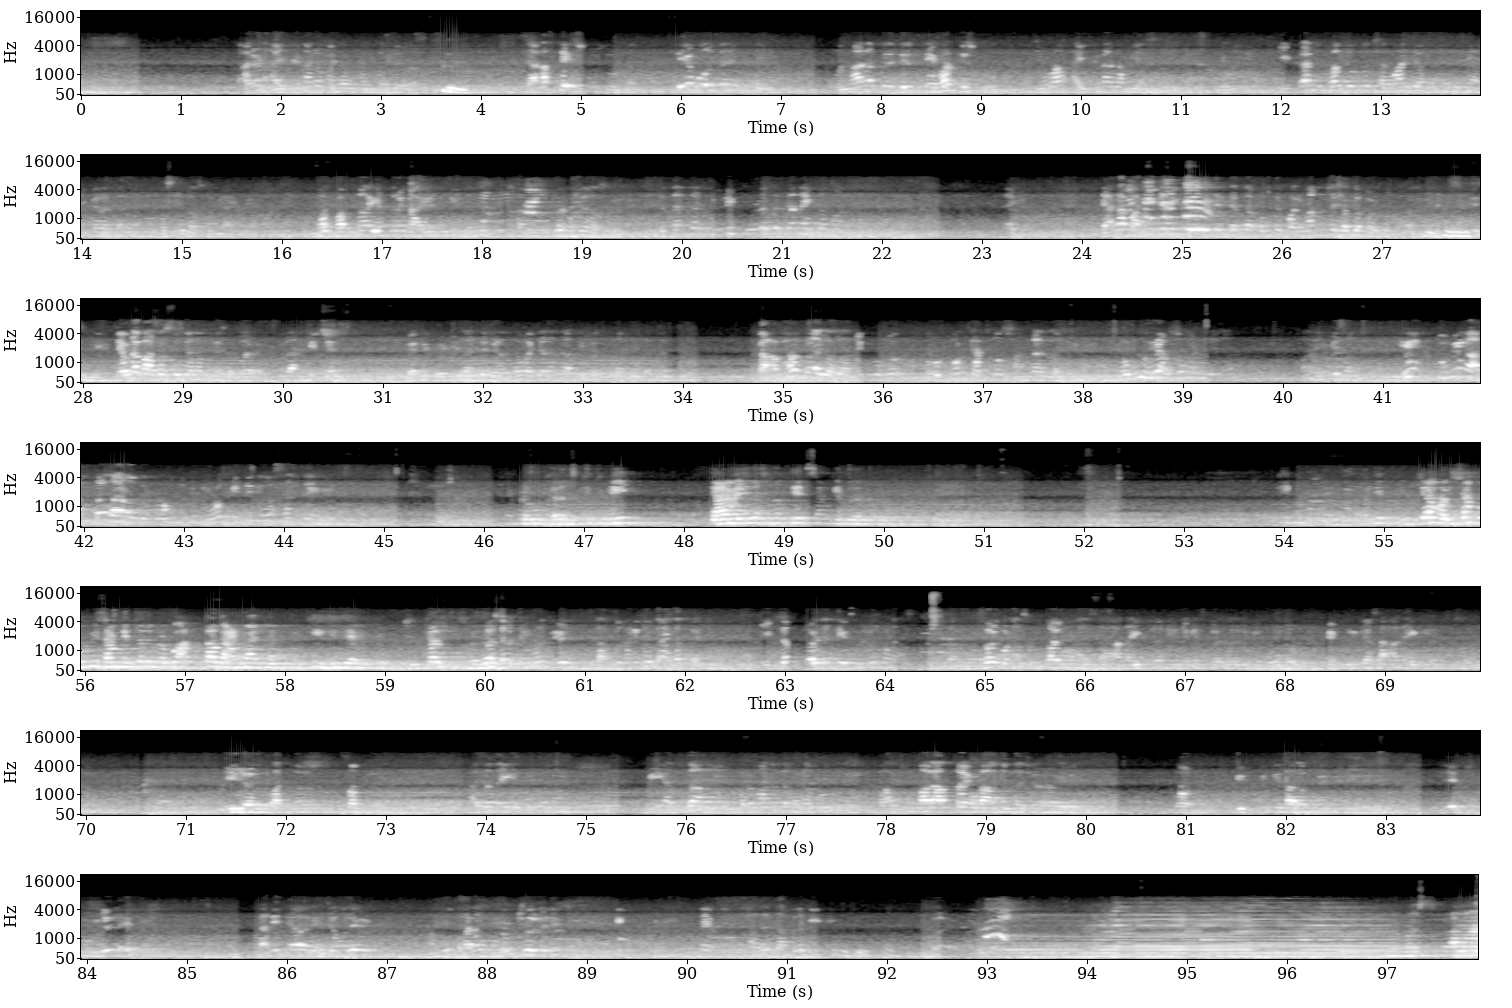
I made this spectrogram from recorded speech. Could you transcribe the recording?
कारण ऐकणारा माझ्या रूपात बसलेलं असतं. त्याला ते बोलतात बोलता येत नाही बोलणारा तेव्हाच दिसतो जेव्हा ऐकणारा मी असतो. एका मुखात होतो सर्वांच्या पद्धतीने ऐकायला बसलेला असतो मी ऐकायला मग फक्त यंत्र गायत्री बसलेलं असतो. तर त्यांचा ट्युनिक पूर्ण तर त्यांना एकदम त्यांना बाकीच्या कळत त्यांचा फक्त परमानंद शब्द कळतो. तेवढा भास असतो त्यांना म्हणजे बरं तुला आणखी कधी भेटीनंतर ग्रंथवाचनाचा अतिशय गाभा मिळाला अनेक लोक बरोबर त्यातलं सांगायला लागले प्रभू हे असं म्हणले ना नेहमी सांगतो हे तुम्ही आत्ता जाणवते प्रभू तुम्ही केव्हा किती दिवस सांगताय हे प्रभू खरंच की तुम्ही त्यावेळेला सुद्धा तेच सांगितलं. म्हणजे इतक्या वर्षापूर्वी सांगितलं प्रभू आत्ता जाणवायला लागतं की ही जे इतक्या तेवढं वेळ लागतो आणि तो जायलाच पाहिजे. एकदम कळलं ते उल्लू पण असतं मुसळ पण असतं उपाय पण असतं आज ऐकलं आणि लगेच कळलं की बोललो हे पूर्वी असं आज ऐकलं लिहिलं वाचलं संपलं असं नाही मी आत्ता परमानंद म्हणालो वाचून मला आत्ता एवढा आनंदाच्या बघ किती सारा पूर्वी म्हणजे उरलेलं आहे आणि त्या ह्याच्यामध्ये आम्ही धारा भरून ठेवलेले आहे आता जपलं की नमस्कार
